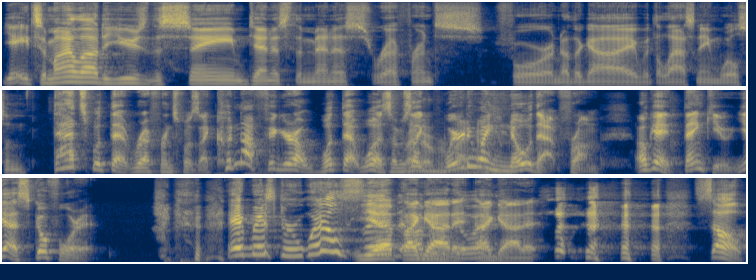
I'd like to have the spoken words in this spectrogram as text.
Yates, am I allowed to use the same Dennis the Menace reference for another guy with the last name Wilson. That's what that reference was. I could not figure out what that was. I was right like, where do head. I know that from? Okay, thank you. Yes, go for it. hey, Mr. Wilson. Yep, I got it. I got it. so,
